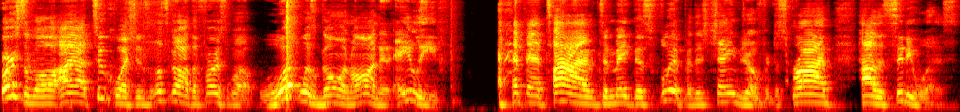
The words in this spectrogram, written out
first of all i got two questions let's go out the first one what was going on in Alief at that time to make this flip or this changeover describe how the city was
